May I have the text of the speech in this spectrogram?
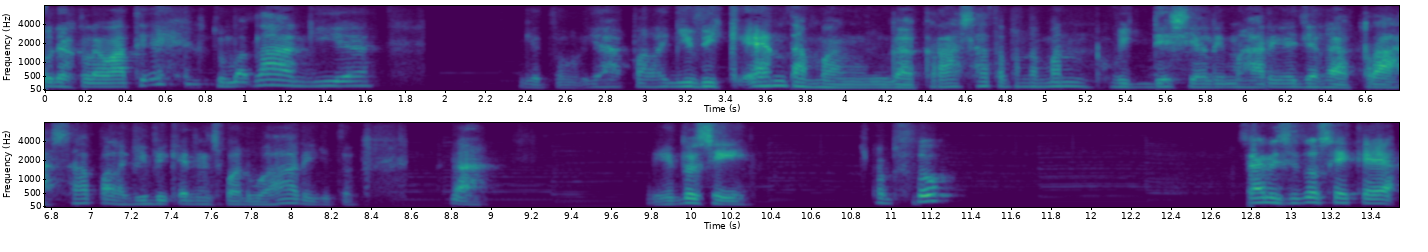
udah kelewati, eh Jumat lagi ya gitu ya apalagi weekend tamang nggak kerasa teman-teman weekdays yang lima hari aja nggak kerasa apalagi weekend yang cuma dua hari gitu nah itu sih habis itu saya di situ saya kayak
